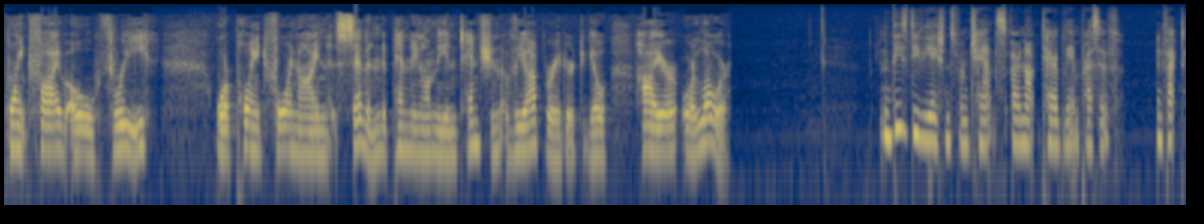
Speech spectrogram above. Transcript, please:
0.503 or 0.497, depending on the intention of the operator to go higher or lower. These deviations from chance are not terribly impressive. In fact,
